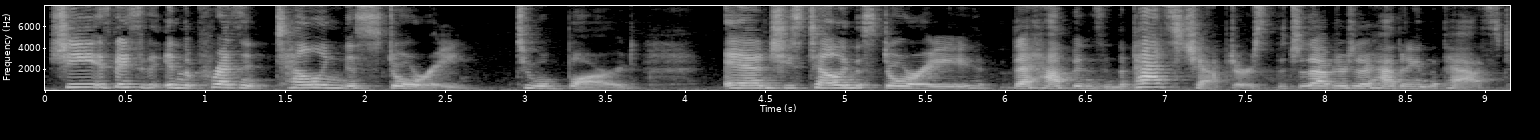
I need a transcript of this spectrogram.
she is basically in the present telling this story to a bard and she's telling the story that happens in the past chapters, the chapters that are happening in the past.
